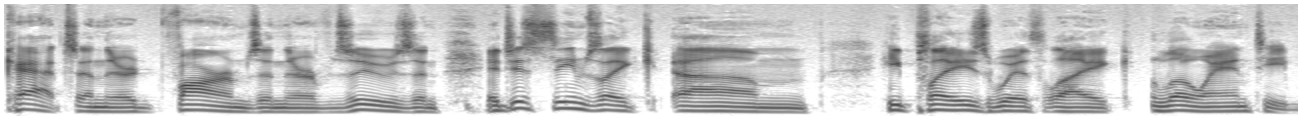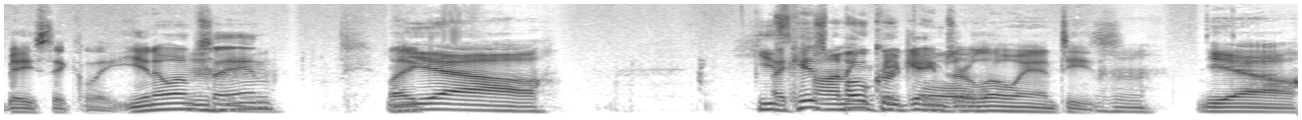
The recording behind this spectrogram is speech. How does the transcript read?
cats and their farms and their zoos, and it just seems like um, he plays with like low ante, basically. You know what I'm saying? Like, yeah. He's like his poker games are low antes. Yeah.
